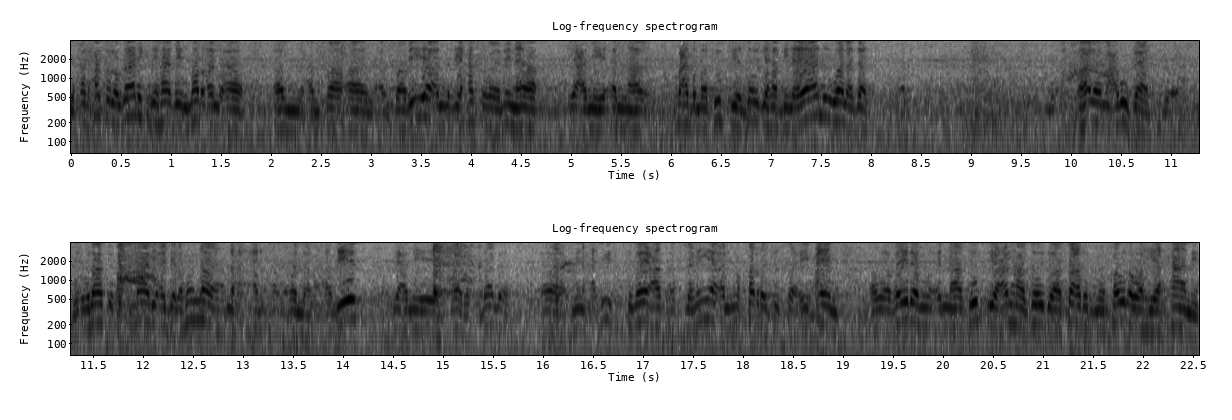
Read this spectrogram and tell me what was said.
وقد حصل ذلك لهذه المرأة الأنصارية الذي حصل منها يعني أنها بعد ما توفي زوجها بليالي ولدت. هذا معروف يعني. وولاة الأحمال أجلهن الحديث يعني هذا. من حديث سبيعة الأسلمية المخرج في الصحيحين أو غيره أنها توفي عنها زوجها سعد بن خولة وهي حامل.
